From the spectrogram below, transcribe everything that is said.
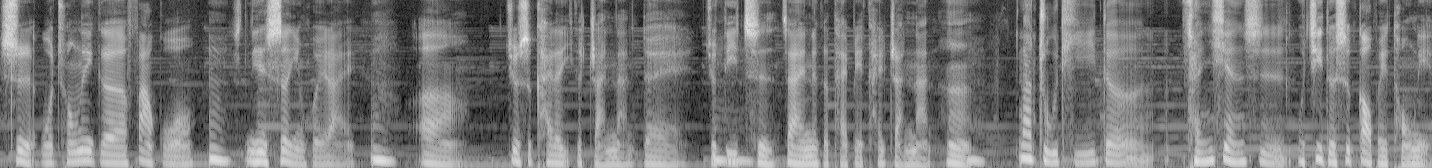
是我从那个法国，嗯，念摄影回来，嗯，呃，就是开了一个展览，对，就第一次在那个台北开展览，嗯。嗯那主题的呈现是，我记得是告别童年，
